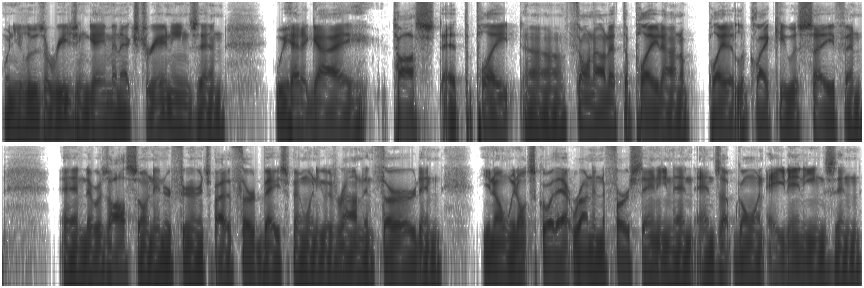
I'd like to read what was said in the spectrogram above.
when you lose a region game in extra innings, and we had a guy tossed at the plate, uh, thrown out at the plate on a play that looked like he was safe, and and there was also an interference by the third baseman when he was rounding third, and you know we don't score that run in the first inning, and ends up going eight innings, and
